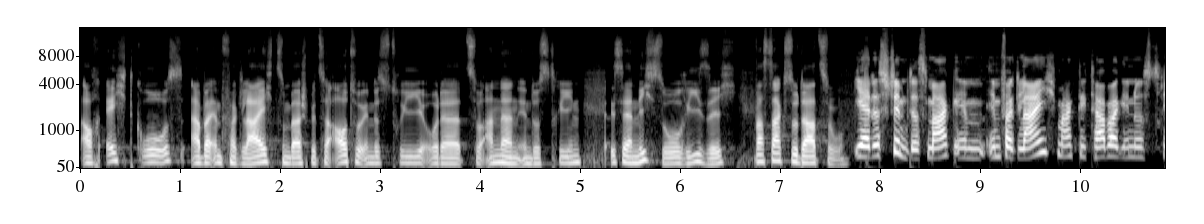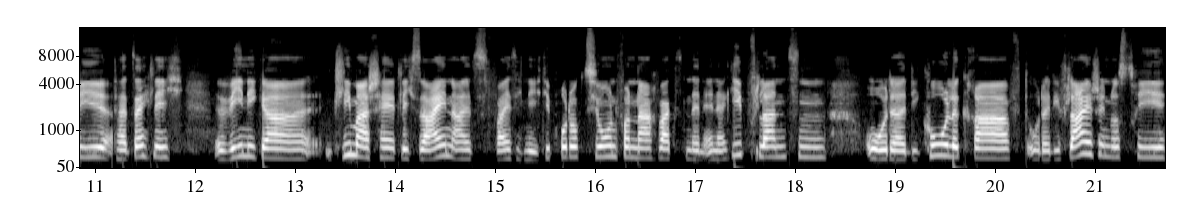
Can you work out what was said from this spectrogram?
auch echt groß, aber im Vergleich zum Beispiel zur Autoindustrie oder zu anderen Industrien ist er nicht so riesig. Was sagst du dazu? Ja, das stimmt. Das mag im, im Vergleich mag die Tabakindustrie tatsächlich weniger klimaschädlich sein als, weiß ich nicht, die Produktion von nachwachsenden Energiepflanzen oder die Kohlekraft oder die Fleischindustrie.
